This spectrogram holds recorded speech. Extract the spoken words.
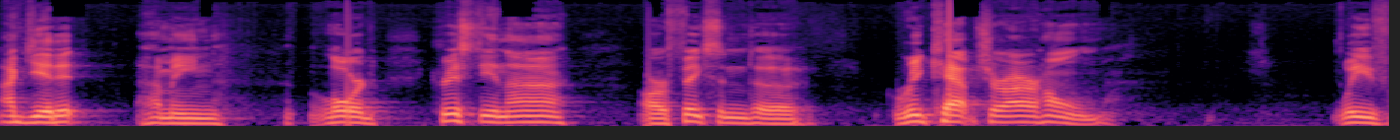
I get it. I mean, Lord, Christy and I are fixing to recapture our home. We've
